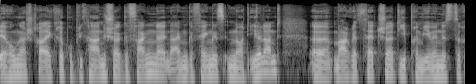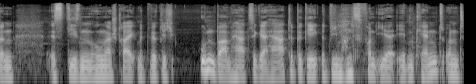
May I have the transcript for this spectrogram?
der Hungerstreik republikanischer Gefangener in einem Gefängnis in Nordirland. Äh, Margaret Thatcher, die Premierministerin, ist diesem Hungerstreik mit wirklich unbarmherziger Härte begegnet, wie man es von ihr eben kennt. Und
